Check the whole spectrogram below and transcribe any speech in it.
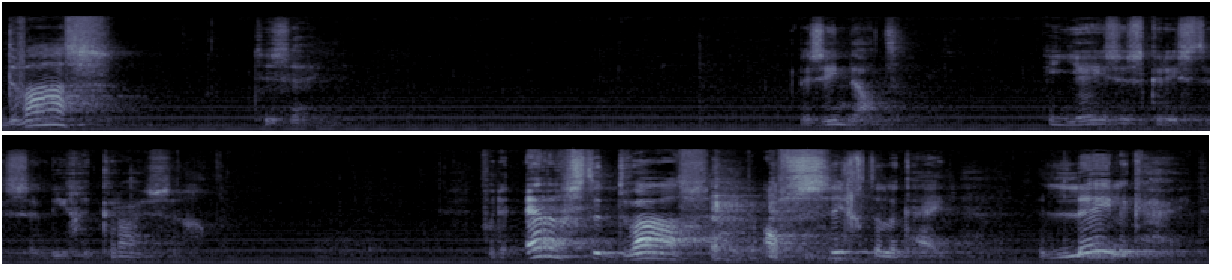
dwaas te zijn. We zien dat in Jezus Christus die gekruisigd. Voor de ergste dwaasheid, afzichtelijkheid, lelijkheid,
